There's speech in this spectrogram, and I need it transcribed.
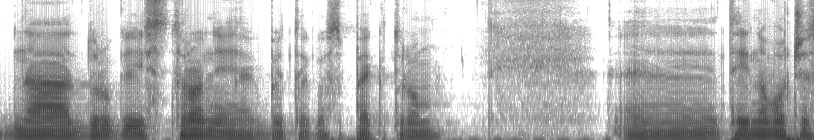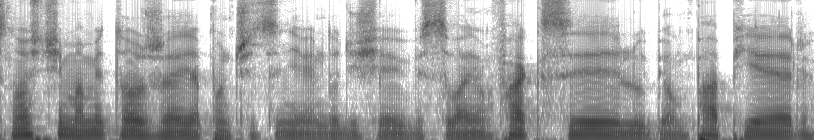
na drugiej stronie jakby tego spektrum tej nowoczesności mamy to, że Japończycy, nie wiem, do dzisiaj wysyłają faksy, lubią papier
